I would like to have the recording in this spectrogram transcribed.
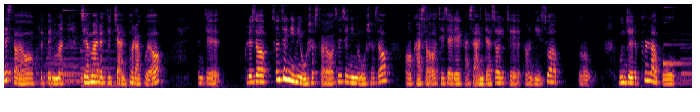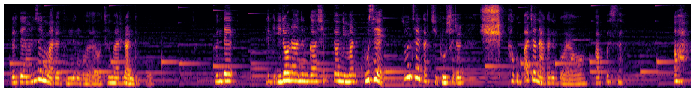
했어요. 그랬더니만 제 말을 듣지 않더라고요. 이제 그래서 선생님이 오셨어요. 선생님이 오셔서 어, 가서 제자리에 가서 앉아서 이제 어, 네 수학 어, 문제를 풀라고 그랬더니 선생님 말을 듣는 거예요. 제 말은 안 듣고. 근데 이렇게 일어나는가 싶더니만 곳에 쏜살같이 교실을 슉 하고 빠져나가는 거예요. 아팠어. 아,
